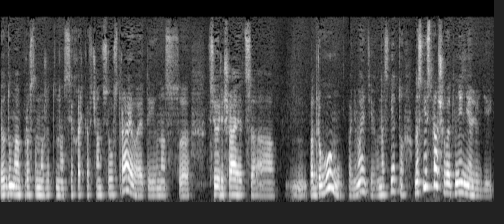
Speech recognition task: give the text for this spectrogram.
Я думаю, просто может у нас всех харьковчан все устраивает, и у нас все решается по-другому, понимаете? У нас нету, у нас не спрашивают мнения людей,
